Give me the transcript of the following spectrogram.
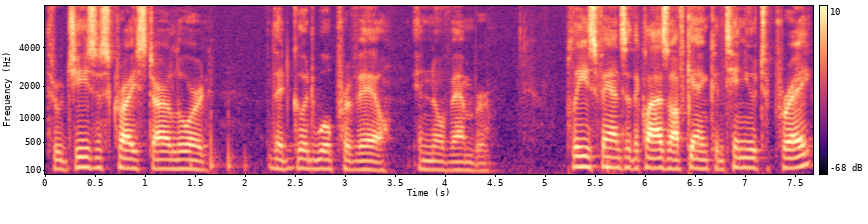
through Jesus Christ our Lord, that good will prevail in November. Please, fans of the Glazov Gang, continue to pray.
